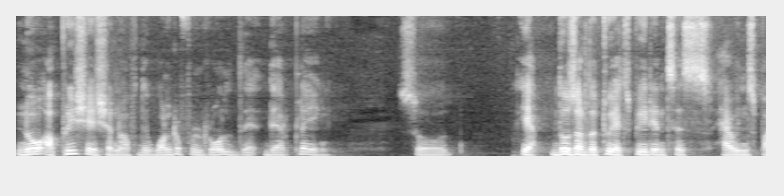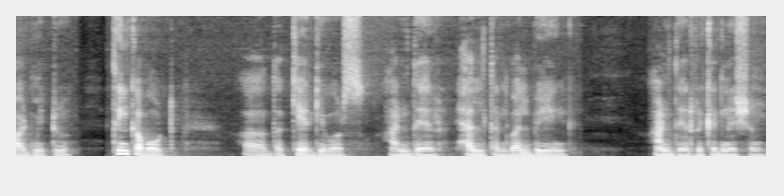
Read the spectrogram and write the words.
no appreciation of the wonderful role they, are playing. So, yeah, those are the two experiences have inspired me to think about uh, the caregivers and their health and well-being and their recognition.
